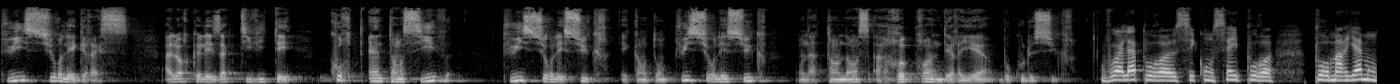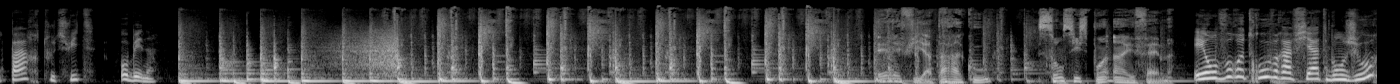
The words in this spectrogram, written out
puise sur les graisses, alors que les activités courtes, intensives, puisent sur les sucres. Et quand on puise sur les sucres, on a tendance à reprendre derrière beaucoup de sucre. Voilà pour euh, ces conseils pour, euh, pour Mariam. On part tout de suite au Bénin. RFI à Paracou, 106.1 FM. Et on vous retrouve, Rafiat, bonjour.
